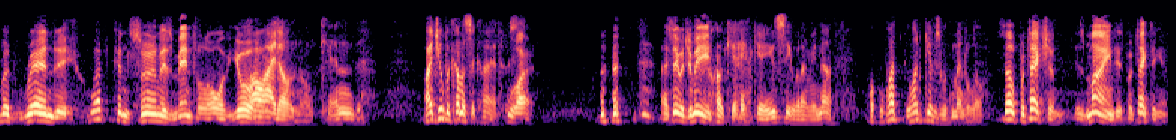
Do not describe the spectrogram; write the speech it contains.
But, Randy, what concern is Mentalo of yours? Oh, I don't know, Ken. Why'd you become a psychiatrist? Why? I see what you mean. Okay, okay, you see what I mean now. What what gives with Mentalo? Self protection. His mind is protecting him.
